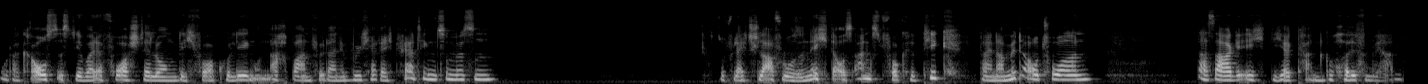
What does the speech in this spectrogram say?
oder graust es dir bei der Vorstellung, dich vor Kollegen und Nachbarn für deine Bücher rechtfertigen zu müssen? Hast du vielleicht schlaflose Nächte aus Angst vor Kritik deiner Mitautoren? Da sage ich, dir kann geholfen werden.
